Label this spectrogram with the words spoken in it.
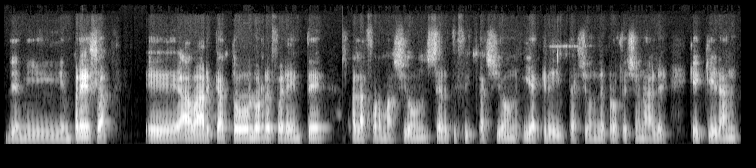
de mi empresa eh, abarca todo lo referente a la formación, certificación y acreditación de profesionales que quieran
